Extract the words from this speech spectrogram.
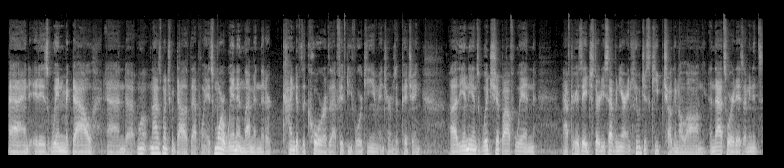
And it is Wynn McDowell, and, uh, well, not as much McDowell at that point. It's more Wynn and Lemon that are kind of the core of that 54 team in terms of pitching. Uh, the Indians would ship off Wynn after his age 37 year, and he would just keep chugging along. And that's where it is. I mean, it's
